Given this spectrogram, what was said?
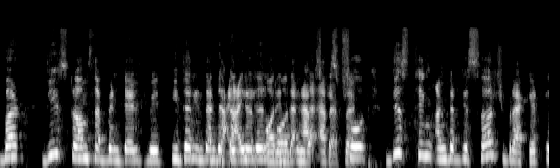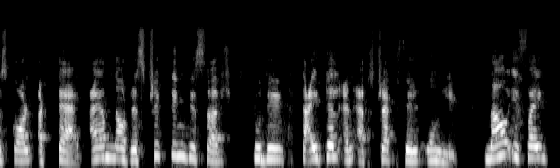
but these terms have been dealt with either in the, in the title, title, or, or in, the, in abstract. the, abstract. So this thing under the search bracket is called a tag. I am now restricting the search to the title and abstract field only. Now, if I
